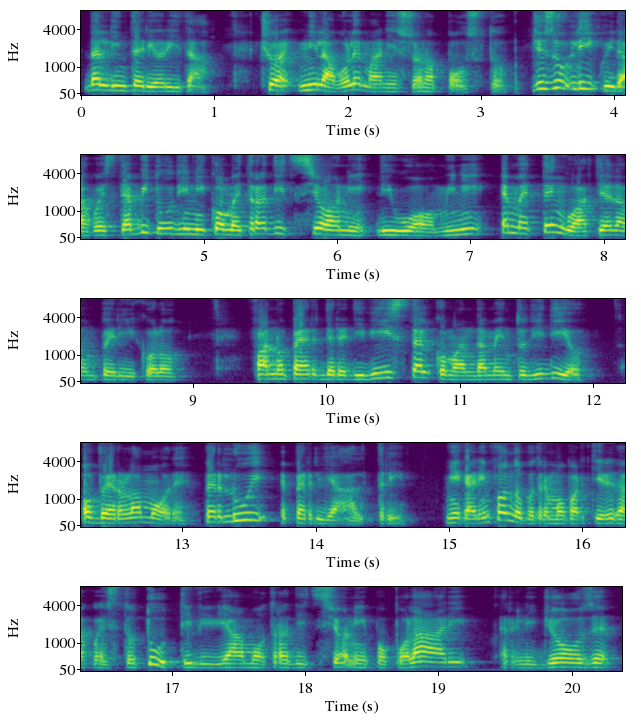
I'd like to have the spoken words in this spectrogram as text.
dall'interiorità, cioè mi lavo le mani e sono a posto. Gesù liquida queste abitudini come tradizioni di uomini e mette in guardia da un pericolo. Fanno perdere di vista il comandamento di Dio, ovvero l'amore per lui e per gli altri. Miei cari, in fondo potremmo partire da questo. Tutti viviamo tradizioni popolari, religiose,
